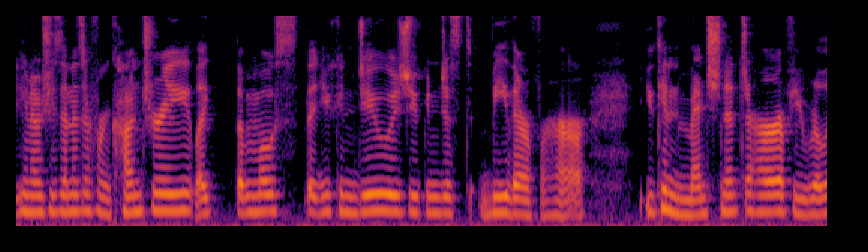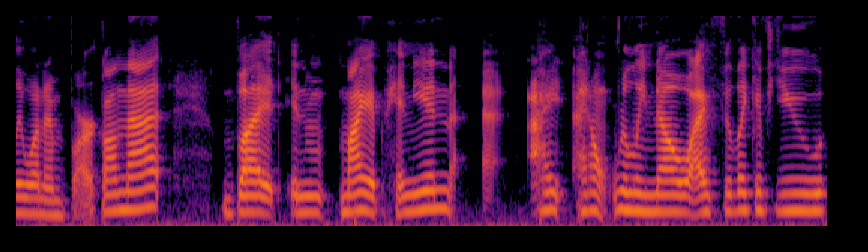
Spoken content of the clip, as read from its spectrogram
You know, she's in a different country. Like the most that you can do is you can just be there for her. You can mention it to her if you really want to embark on that. But in my opinion, I I don't really know. I feel like if you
